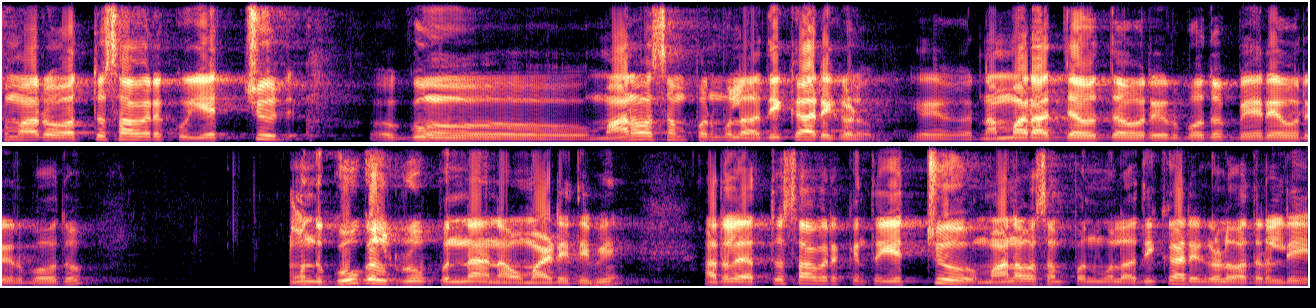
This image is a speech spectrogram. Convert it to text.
ಸುಮಾರು ಹತ್ತು ಸಾವಿರಕ್ಕೂ ಹೆಚ್ಚು ಗು, ಮಾನವ ಸಂಪನ್ಮೂಲ ಅಧಿಕಾರಿಗಳು ನಮ್ಮ ರಾಜ್ಯದವರು ಇರ್ಬೋದು, ಬೇರೆಯವರು ಇರ್ಬೋದು, ಒಂದು ಗೂಗಲ್ ಗ್ರೂಪನ್ನು ನಾವು ಮಾಡಿದ್ದೀವಿ. ಅದರಲ್ಲಿ ಹತ್ತು ಸಾವಿರಕ್ಕಿಂತ ಹೆಚ್ಚು ಮಾನವ ಸಂಪನ್ಮೂಲ ಅಧಿಕಾರಿಗಳು ಅದರಲ್ಲಿ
